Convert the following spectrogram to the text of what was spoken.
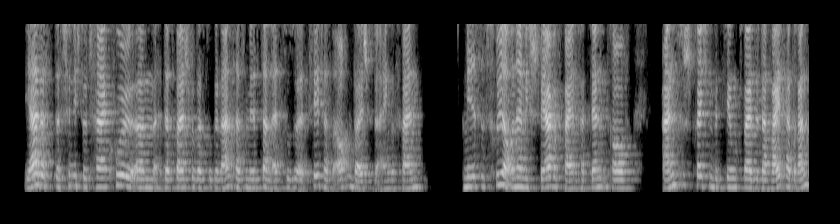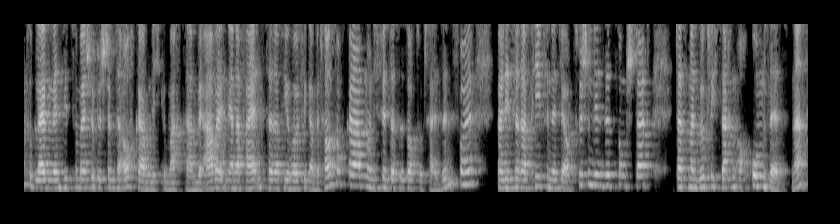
Ja, das, das finde ich total cool. Ähm, das Beispiel, was du genannt hast, mir ist dann, als du so erzählt hast, auch ein Beispiel eingefallen. Mir ist es früher unheimlich schwer gefallen, Patienten drauf anzusprechen, beziehungsweise da weiter dran zu bleiben, wenn sie zum Beispiel bestimmte Aufgaben nicht gemacht haben. Wir arbeiten ja in der Verhaltenstherapie häufiger mit Hausaufgaben und ich finde, das ist auch total sinnvoll, weil die Therapie findet ja auch zwischen den Sitzungen statt, dass man wirklich Sachen auch umsetzt. Ne?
